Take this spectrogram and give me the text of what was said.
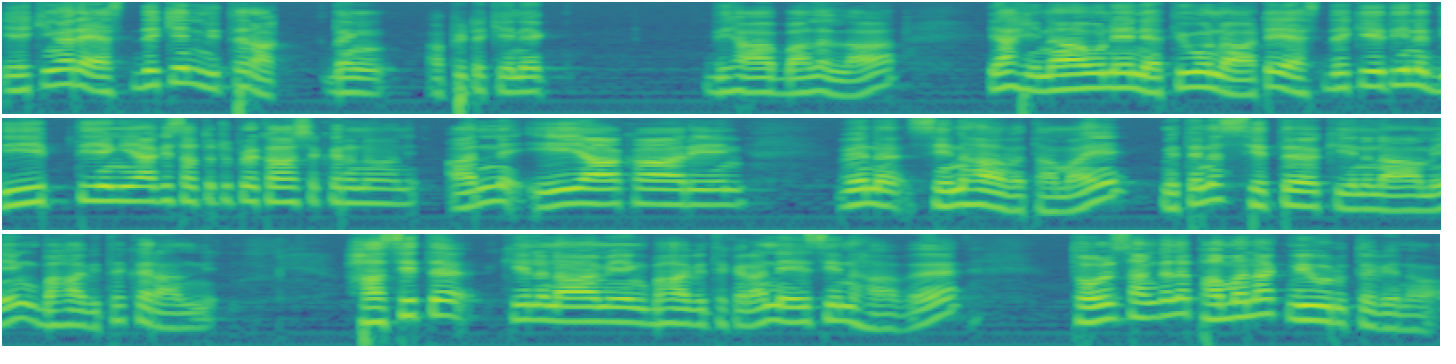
ඒකින් අර ඇස් දෙකෙන් විතරක් දැන් අපිට කෙනෙක් දිහා බලලා එයා hina වුණේ නැති වුණාට ඇස් දෙකේ තියෙන දීප්තියෙන් එයාගේ සතුට ප්‍රකාශ කරනවානේ. අන්න ඒ ආකාරයෙන් වෙන සිනහව තමයි මෙතන සිත කියන නාමයෙන් භාවිත කරන්නේ. හසිත කියලා නාමයෙන් භාවිත කරන්නේ ඒ සිනහව තොල් සංගල පමණක් විවෘත වෙනවා.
